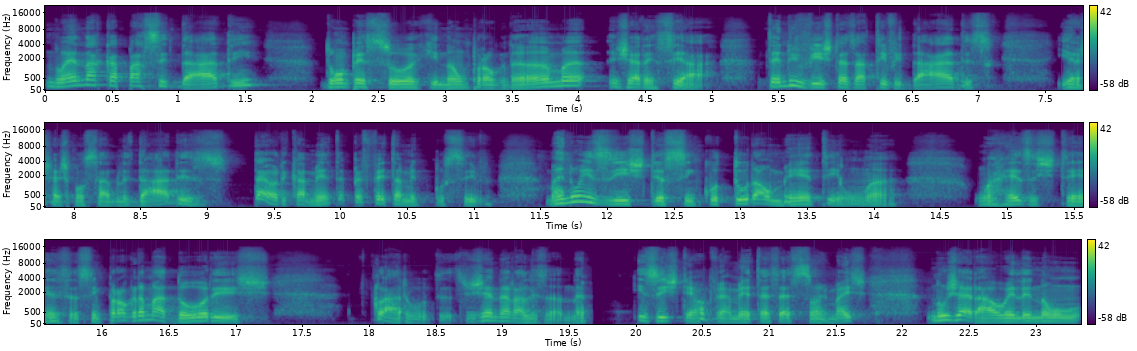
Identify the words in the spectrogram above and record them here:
não é na capacidade de uma pessoa que não programa gerenciar. Tendo em vista as atividades e as responsabilidades, teoricamente é perfeitamente possível. Mas não existe, assim, culturalmente uma, uma resistência, assim, programadores, claro, generalizando, né? Existem, obviamente, exceções, mas no geral ele não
